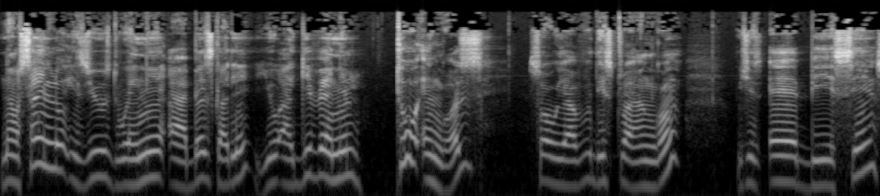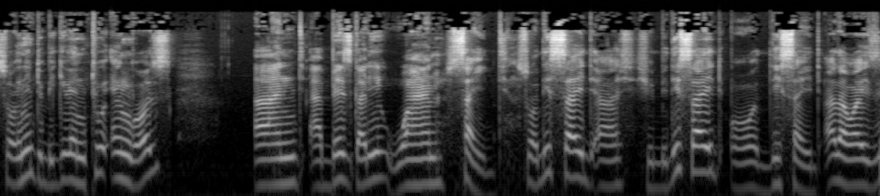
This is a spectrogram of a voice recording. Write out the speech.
Now sine law is used when uh, basically you are given two angles. So we have this triangle which is ABC. So we need to be given two angles and uh, basically one side. So this side uh, should be this side or this side. Otherwise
